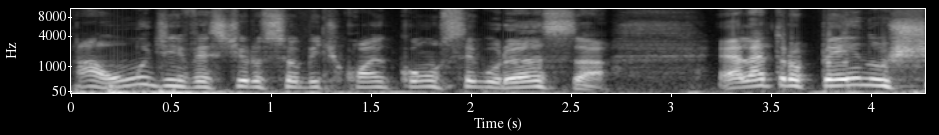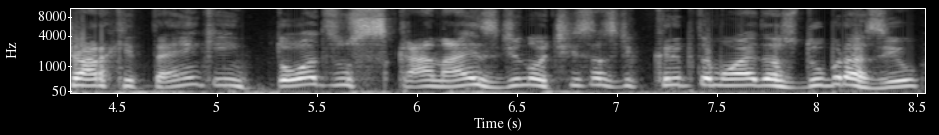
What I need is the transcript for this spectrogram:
aonde investir o seu Bitcoin com segurança. Eletropay no Shark Tank em todos os canais de notícias de criptomoedas do Brasil.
